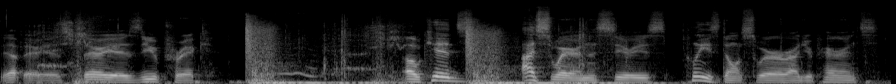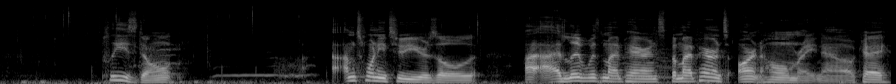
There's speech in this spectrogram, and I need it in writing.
Yep, there he is. There he is, you prick. Oh, kids, I swear in this series, please don't swear around your parents. Please don't. I'm 22 years old. I, I live with my parents, but my parents aren't home right now, okay?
